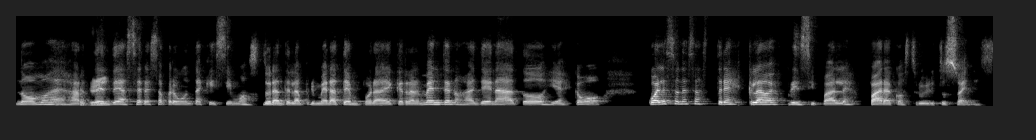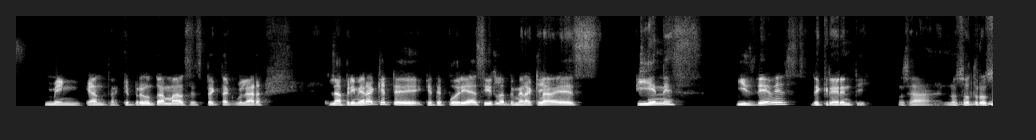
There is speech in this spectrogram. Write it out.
no vamos a dejar de, hacer esa pregunta que hicimos durante la primera temporada y que realmente nos ha llenado a todos y es como, ¿cuáles son esas tres claves principales para construir tus sueños? Me encanta, qué pregunta más espectacular. La primera que te, que te podría decir, la primera clave es, tienes y debes de creer en ti. O sea, nosotros,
